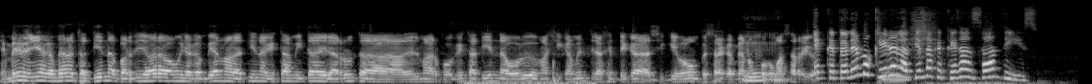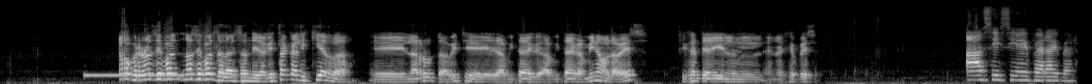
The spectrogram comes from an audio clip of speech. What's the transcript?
en vez de venir a cambiarnos esta tienda, a partir de ahora vamos a ir a cambiarnos a la tienda que está a mitad de la ruta del mar, porque esta tienda, boludo, mágicamente la gente cae, así que vamos a empezar a cambiarnos un poco más arriba. Es que tenemos que ir a la tienda que queda en Sandys. No, pero no hace, fal- no hace falta la de Sandy, la que está acá a la izquierda, eh, en la ruta, ¿viste? A mitad de, a mitad de camino, ¿la ves? Fíjate ahí en el, en el GPS. Ah, sí, sí, ahí ver, ahí ver.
